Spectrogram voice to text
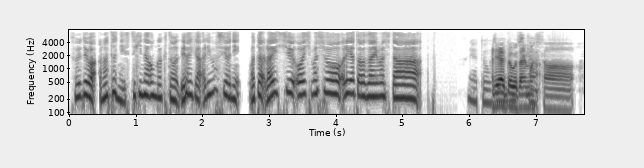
それでは、あなたに素敵な音楽との出会いがありますように、また来週お会いしましょう。ありがとうございました。ありがとうごありがとうございました。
